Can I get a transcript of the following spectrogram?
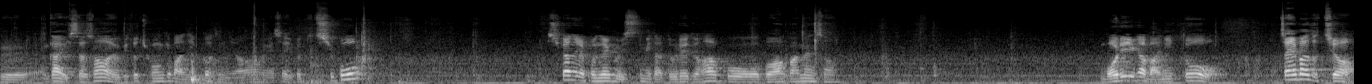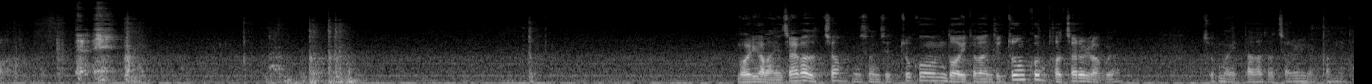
그가 있어서 여기도 좋은 게 많이 있거든요. 그래서 이것도 치고 시간을 보내고 있습니다. 노래도 하고 뭐 하고 하면서 머리가 많이 또 짧아졌죠. 머리가 많이 짧아졌죠. 그래서 이제 조금 더 이따가 이제 조금 더 자르려고요. 조금만 이따가 더 자르려고 합니다.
